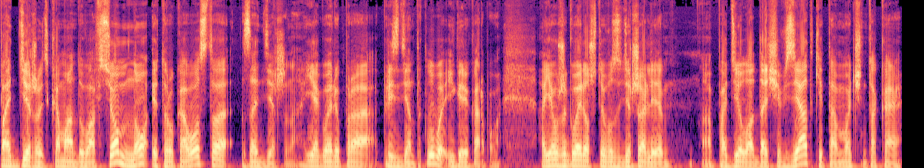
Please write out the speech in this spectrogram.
поддерживать команду во всем, но это руководство задержано. Я говорю про президента клуба Игоря Карпова. А я уже говорил, что его задержали а, по делу отдачи взятки. Там очень такая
